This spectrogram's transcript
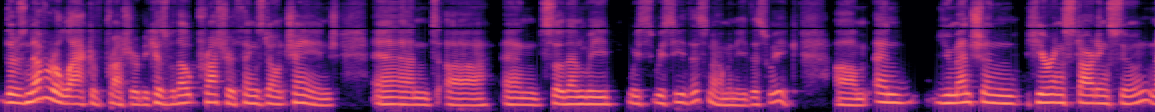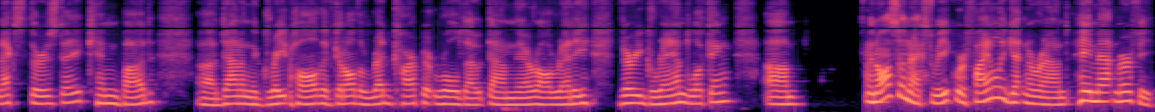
there's never a lack of pressure because without pressure things don't change. And uh, and so then we we we see this nominee this week. Um, and you mentioned hearings starting soon next thursday kim budd uh, down in the great hall. They've got all the red carpet rolled out down there already. Very grand looking. Um, and also next week we're finally getting around hey matt murphy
